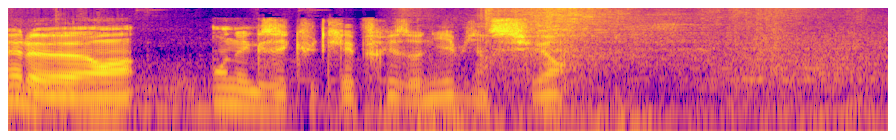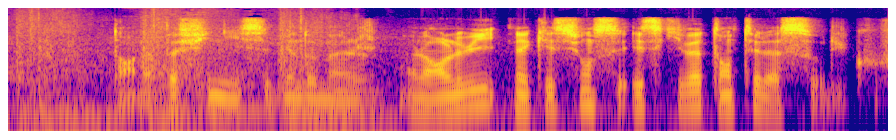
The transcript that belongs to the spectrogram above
Alors, on exécute les prisonniers bien sûr. Attends, on n'a pas fini, c'est bien dommage. Alors lui, la question c'est est-ce qu'il va tenter l'assaut du coup?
